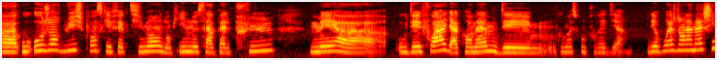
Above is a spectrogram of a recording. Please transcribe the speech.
Euh, où aujourd'hui, je pense qu'effectivement, donc ils ne s'appellent plus, mais euh, où des fois, il y a quand même des, comment est-ce qu'on pourrait dire, des rouages dans la machine,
